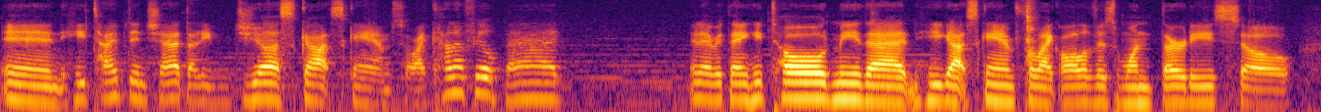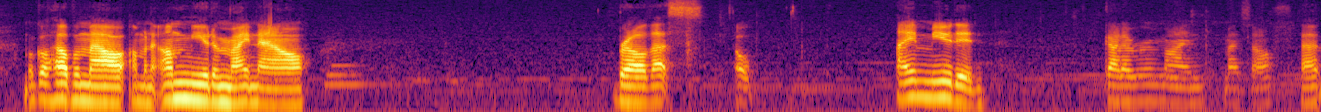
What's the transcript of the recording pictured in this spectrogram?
and he typed in chat that he just got scammed, so I kind of feel bad and everything. He told me that he got scammed for like all of his 130s, so I'm gonna go help him out. I'm gonna unmute him right now. Bro, that's oh, I'm muted. Gotta remind myself that.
